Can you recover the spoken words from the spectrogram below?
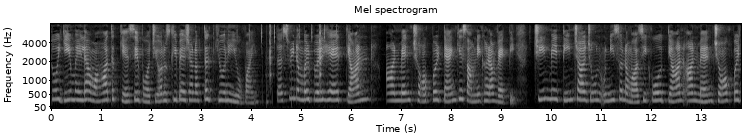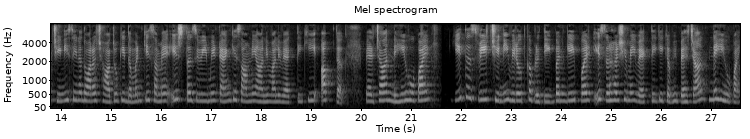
तो ये महिला वहाँ तक कैसे पहुँची और उसकी पहचान अब तक क्यों नहीं हो पाई? दसवीं नंबर पर है, त्यान आनमैन चौक पर टैंक के सामने खड़ा व्यक्ति। चीन में तीन चार जून उन्नीस सौ नवासी को त्यान आन मैन चौक पर चीनी सेना द्वारा छात्रों के दमन के समय इस तस्वीर में टैंक के सामने आने वाले व्यक्ति की अब तक पहचान नहीं हो पाई। ये तस्वीर चीनी विरोध का प्रतीक बन गई, पर इस रहस्यमय व्यक्ति की कभी पहचान नहीं हो पाई।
